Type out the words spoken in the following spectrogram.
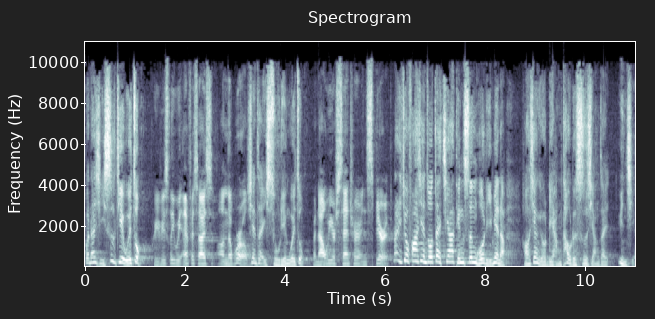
本来是以世界为重， Previously, we emphasize on the world, 现在以属灵为重。 but now we are centered in spirit. 那你就发现说，在家庭生活里面呢、 好像有两套的思想在运行。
